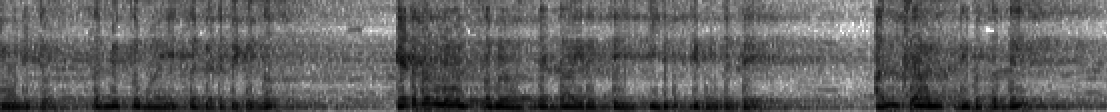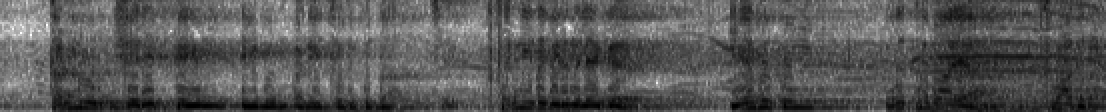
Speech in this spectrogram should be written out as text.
യൂണിറ്റും സംയുക്തമായി സംഘടിപ്പിക്കുന്ന. ഇടവണ്ണോത്സവ് രണ്ടായിരത്തി ഇരുപത്തി മൂന്നിന്റെ അഞ്ചാം ദിവസത്തിൽ കണ്ണൂർ ഷെരീഫ് കെയും ടീമും അണിയിച്ചൊരുക്കുന്ന സംഗീത വിരുന്നിലേക്ക് ഏവർക്കും ഹൃദ്യമായ സ്വാഗതം.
